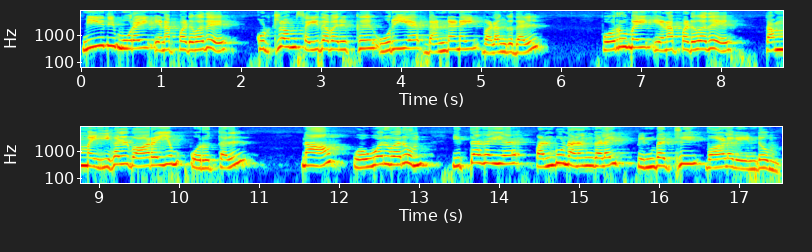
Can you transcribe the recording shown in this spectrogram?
நீதிமுறை எனப்படுவது குற்றம் செய்தவருக்கு உரிய தண்டனை வழங்குதல். பொறுமை எனப்படுவது தம்மை இகழ்வாரையும் பொறுத்தல். நாம் ஒவ்வொருவரும் இத்தகைய பண்பு நலன்களை பின்பற்றி வாழ வேண்டும்.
